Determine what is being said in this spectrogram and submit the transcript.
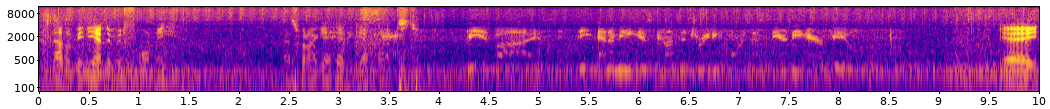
and that'll be the end of it for me. That's when I get hit again next. Be advised, the enemy is concentrating forces near the airfield. Yay!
